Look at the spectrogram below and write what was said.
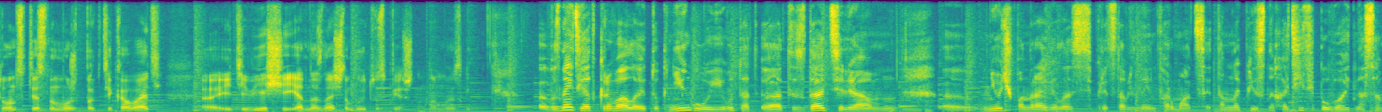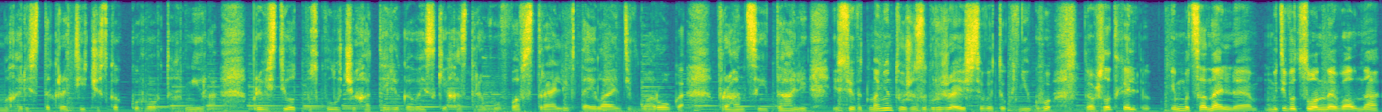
то он, соответственно, может практиковать э, эти вещи и однозначно будет успешным, на мой взгляд. Вы знаете, я открывала эту книгу, и вот от, от издателя э, мне очень понравилась представленная информация. Там написано, хотите побывать на самых аристократических курортах мира, провести отпуск в лучших отелях Гавайских островов, в Австралии, в Таиланде, в Марокко, Франции, Италии. И все, в этот момент ты уже загружаешься в эту книгу. Пошла такая эмоциональная, мотивационная волна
